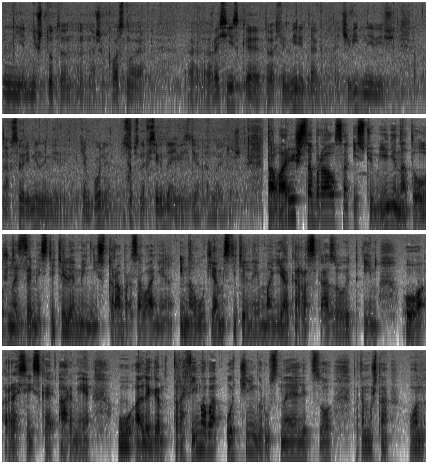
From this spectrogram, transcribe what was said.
не, не что-то наше квасное э, российское, это во всем мире так, это очевидная вещь. А в современном мире тем более, собственно, всегда и везде одно и то же. Товарищ собрался из Тюмени на должность заместителя министра образования и науки. А мстительный маньяк рассказывает им о российской армии. У Олега Трофимова очень грустное лицо, потому что он,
